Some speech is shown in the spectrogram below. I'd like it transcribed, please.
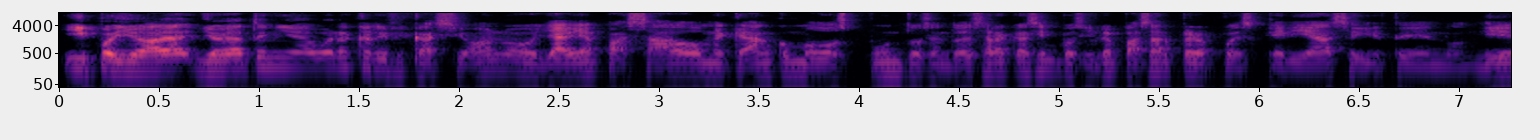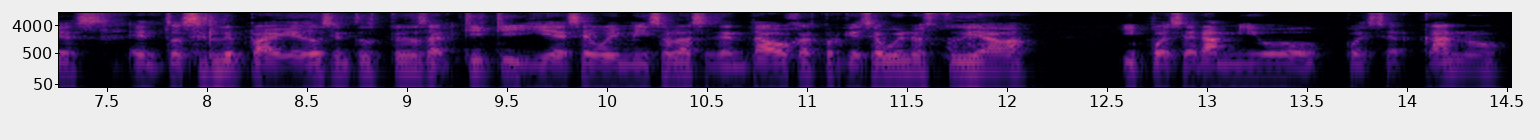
Y pues yo, yo ya tenía buena calificación o ya había pasado, me quedan como dos puntos, entonces era casi imposible pasar, pero pues quería seguir teniendo un 10. Entonces le pagué 200 pesos al Kiki y ese güey me hizo las 60 hojas porque ese güey no estudiaba y pues era amigo pues cercano.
